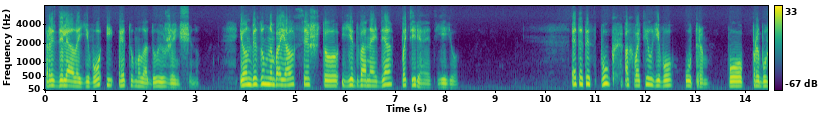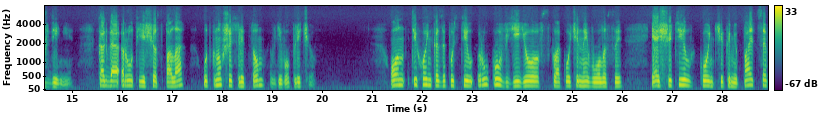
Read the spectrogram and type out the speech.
разделяло его и эту молодую женщину. И он безумно боялся, что, едва найдя, потеряет ее. Этот испуг охватил его утром по пробуждении, когда Рут еще спала, уткнувшись лицом в его плечо. Он тихонько запустил руку в ее всклокоченные волосы и ощутил кончиками пальцев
